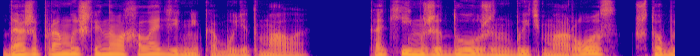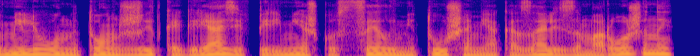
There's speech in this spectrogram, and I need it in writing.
даже промышленного холодильника будет мало. Каким же должен быть мороз, чтобы миллионы тонн жидкой грязи вперемешку с целыми тушами оказались заморожены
